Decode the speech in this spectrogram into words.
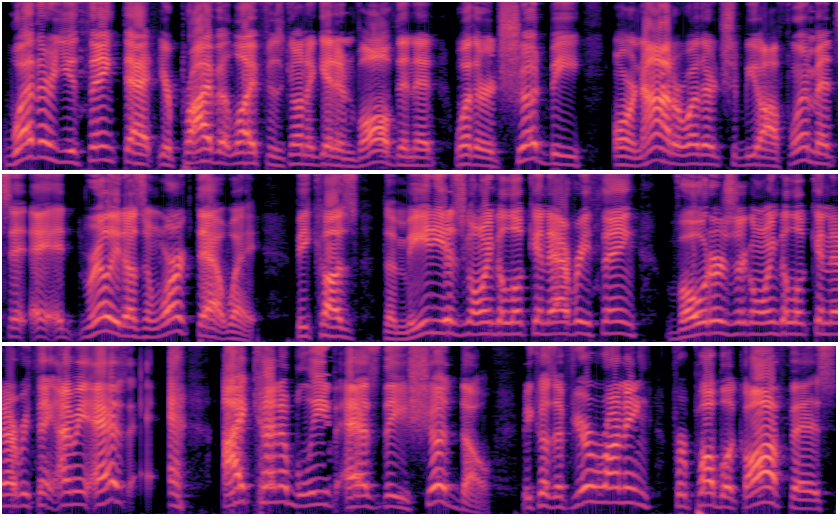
whether you think that your private life is going to get involved in it, whether it should be or not, or whether it should be off limits, it, it really doesn't work that way because the media is going to look into everything, voters are going to look into everything. I mean, as I kind of believe as they should though, because if you're running for public office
